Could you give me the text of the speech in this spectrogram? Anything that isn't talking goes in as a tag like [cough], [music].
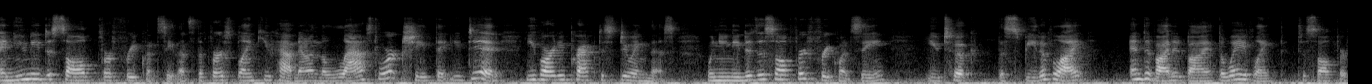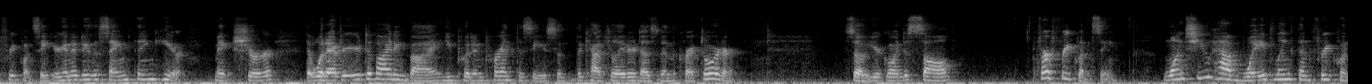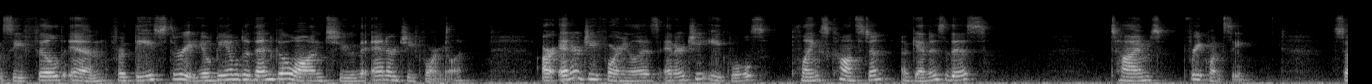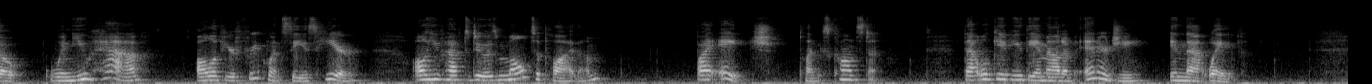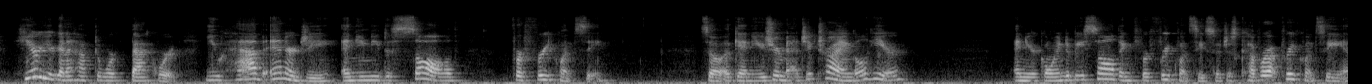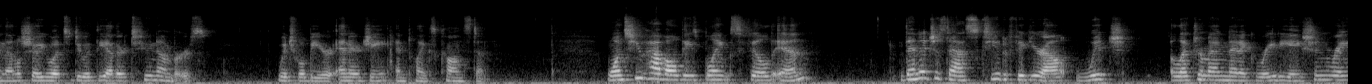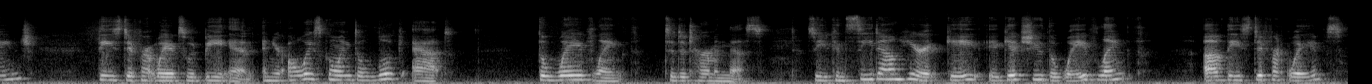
and you need to solve for frequency. That's the first blank you have. Now in the last worksheet that you did, you've already practiced doing this. When you needed to solve for frequency, you took the speed of light and divided by the wavelength to solve for frequency. You're going to do the same thing here. Make sure that whatever you're dividing by, you put in parentheses so that the calculator does it in the correct order. So you're going to solve for frequency. Once you have wavelength and frequency filled in for these three, you'll be able to then go on to the energy formula. Our energy formula is energy equals Planck's constant, again is this, times frequency. So when you have all of your frequencies here, all you have to do is multiply them by h, Planck's constant. That will give you the amount of energy in that wave. Here you're going to have to work backward. You have energy and you need to solve for frequency. So again, use your magic triangle here and you're going to be solving for frequency. So just cover up frequency and that'll show you what to do with the other two numbers, which will be your energy and Planck's constant. Once you have all these blanks filled in, then it just asks you to figure out which electromagnetic radiation range these different waves would be in. And you're always going to look at the wavelength to determine this. So you can see down here it, gave, it gives you the wavelength of these different waves.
